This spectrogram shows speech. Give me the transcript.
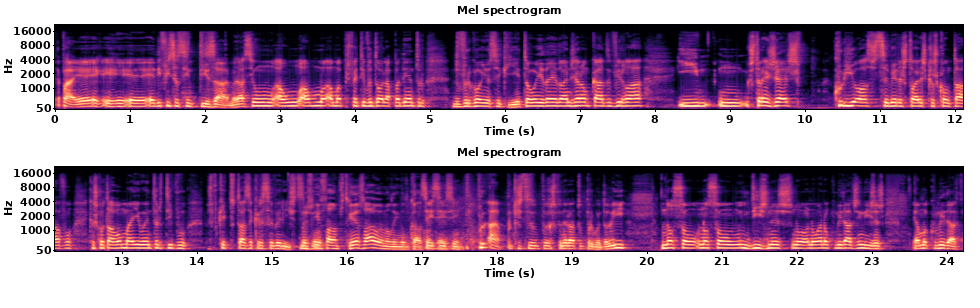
Epá, é, é, é, é, difícil sintetizar, mas há, assim um, há, um, há, uma, há uma perspectiva de olhar para dentro de vergonha, isso aqui. Então a ideia da ONG era um bocado de vir lá e um, estrangeiros curiosos de saber as histórias que eles contavam, que eles contavam meio entre tipo, mas porquê é que tu estás a querer saber isto? Mas eles falam português lá ou é uma língua local? Sim, sim, sim. Por, ah, porque isto para responder à tua pergunta, ali não são, não são indígenas, não, não eram comunidades indígenas, é uma comunidade que,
